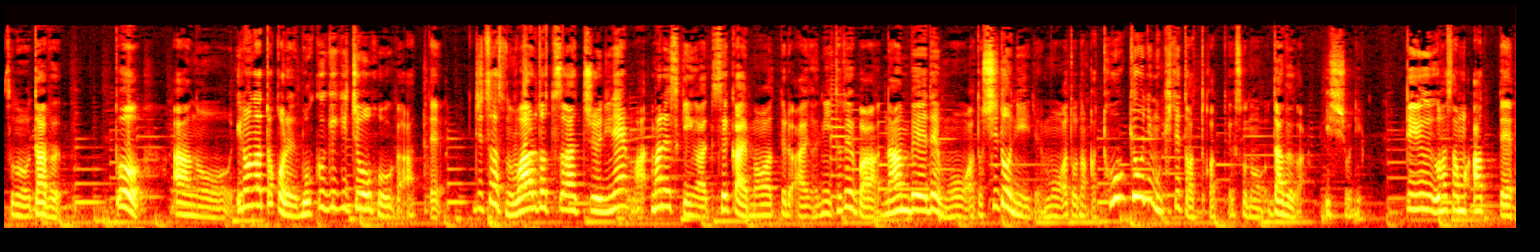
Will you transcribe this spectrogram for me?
そのダブと、あの、いろんなところで目撃情報があって、実はそのワールドツアー中にね、マネスキンが世界回ってる間に、例えば南米でも、あとシドニーでも、あとなんか東京にも来てたとかって、そのダブが一緒に。っていう噂もあって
